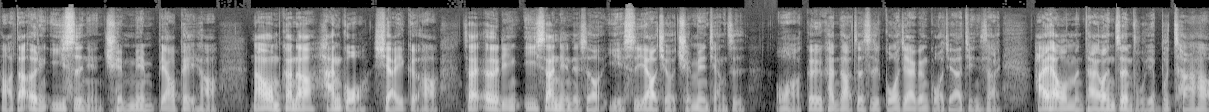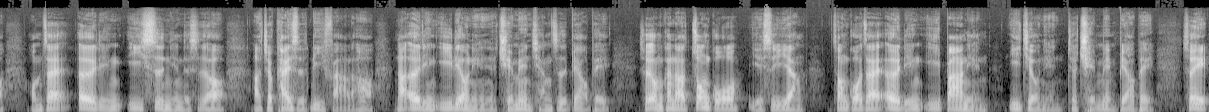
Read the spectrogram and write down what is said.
好，到二零一四年全面标配哈，然后我们看到韩国下一个哈，在二零一三年的时候也是要求全面强制。哇，各位看到这是国家跟国家的竞赛，还好我们台湾政府也不差哈，我们在二零一四年的时候啊就开始立法了哈，那二零一六年全面强制标配，所以我们看到中国也是一样，中国在二零一八年、一九年就全面标配，所以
